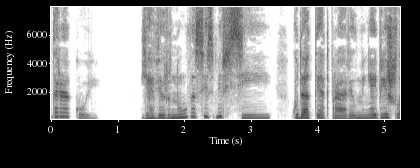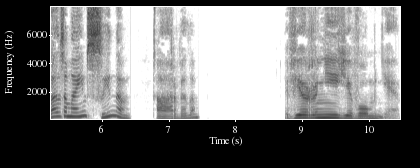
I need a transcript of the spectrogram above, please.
дорогой. Я вернулась из Мерсии, куда ты отправил меня, и пришла за моим сыном, Арвелом. Верни его мне.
